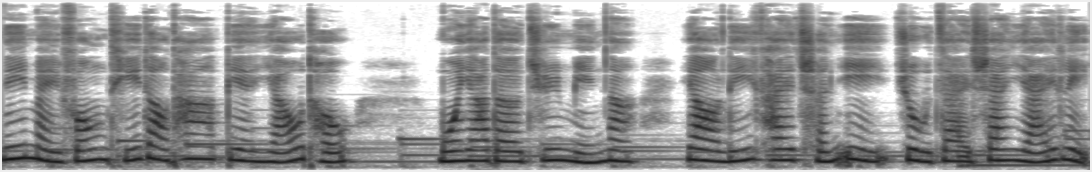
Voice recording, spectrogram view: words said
你每逢提到他，便摇头。摩押的居民呐，要离开城邑，住在山崖里，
